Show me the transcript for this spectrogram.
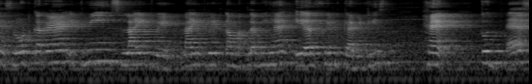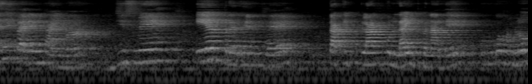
तो फ्लोट कर रहे हैं। It means light weight light weight का मतलब ही है एयर फ़ील्ड कैविटीज हैं। तो ऐसे पैरेंकाइमा जिसमें एयर प्रेजेंट है, ताकि प्लांट को लाइट बना दे, उनको हम लोग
